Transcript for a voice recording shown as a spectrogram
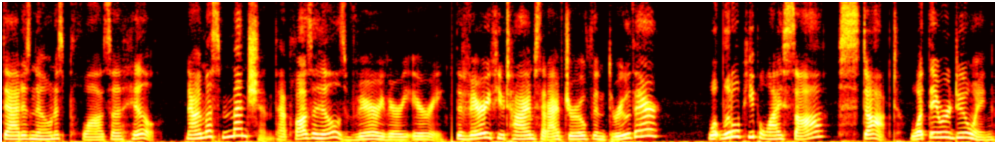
that is known as Plaza Hill. Now, I must mention that Plaza Hill is very, very eerie. The very few times that I've driven through there, what little people I saw stopped what they were doing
